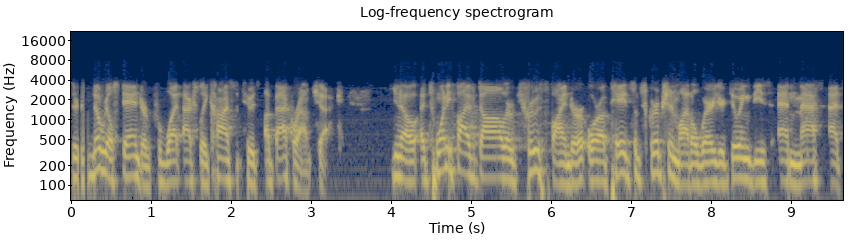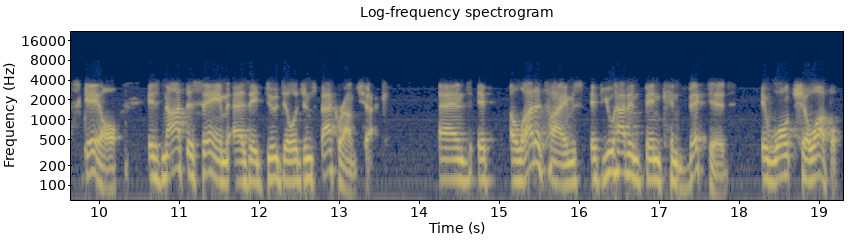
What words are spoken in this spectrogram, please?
There's no real standard for what actually constitutes a background check you know, a $25 truth finder or a paid subscription model where you're doing these en masse at scale is not the same as a due diligence background check. And if a lot of times, if you haven't been convicted, it won't show up.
